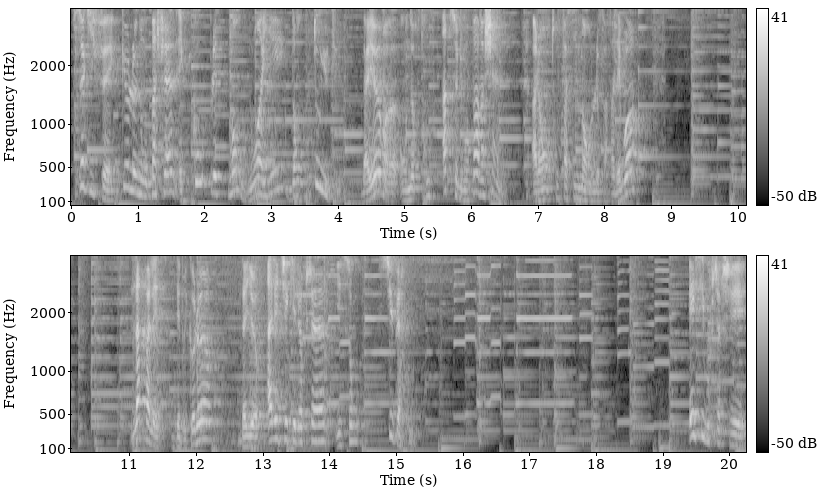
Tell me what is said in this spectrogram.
Ce qui fait que le nom de ma chaîne est complètement noyé dans tout YouTube. D'ailleurs, euh, on ne retrouve absolument pas ma chaîne. Alors on retrouve facilement le Fafa des Bois, la palette des bricoleurs. D'ailleurs, allez checker leur chaîne, ils sont super cool. Et si vous cherchez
